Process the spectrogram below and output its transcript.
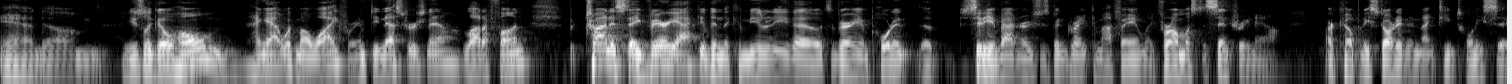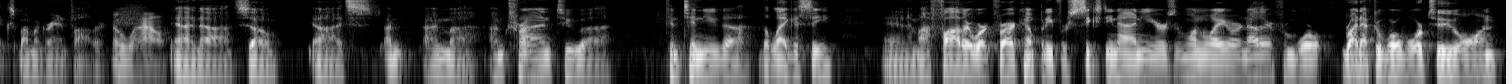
and um, usually go home, hang out with my wife. We're empty nesters now, a lot of fun. But trying to stay very active in the community, though, it's very important. The city of Baton Rouge has been great to my family for almost a century now. Our company started in 1926 by my grandfather oh wow and uh, so uh, it's I'm I'm uh, I'm trying to uh, continue the the legacy. And my father worked for our company for 69 years in one way or another, from world, right after World War II on.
